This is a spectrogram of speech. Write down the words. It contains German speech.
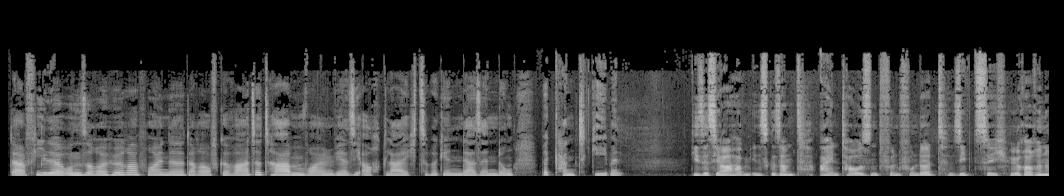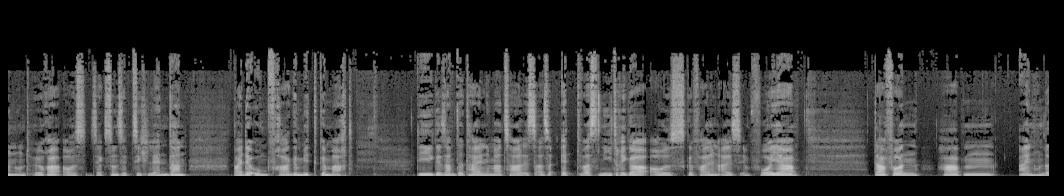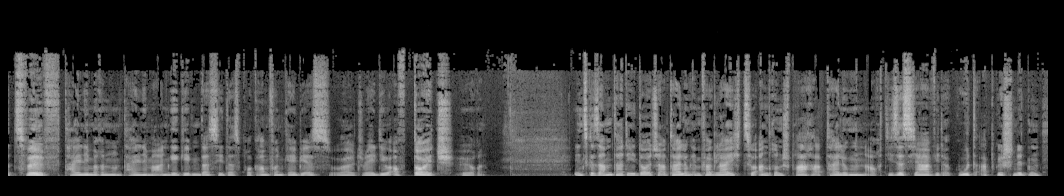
Da viele unserer Hörerfreunde darauf gewartet haben, wollen wir sie auch gleich zu Beginn der Sendung bekannt geben. Dieses Jahr haben insgesamt 1570 Hörerinnen und Hörer aus 76 Ländern bei der Umfrage mitgemacht. Die gesamte Teilnehmerzahl ist also etwas niedriger ausgefallen als im Vorjahr. Davon haben 112 Teilnehmerinnen und Teilnehmer angegeben, dass sie das Programm von KBS World Radio auf Deutsch hören. Insgesamt hat die deutsche Abteilung im Vergleich zu anderen Sprachabteilungen auch dieses Jahr wieder gut abgeschnitten.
